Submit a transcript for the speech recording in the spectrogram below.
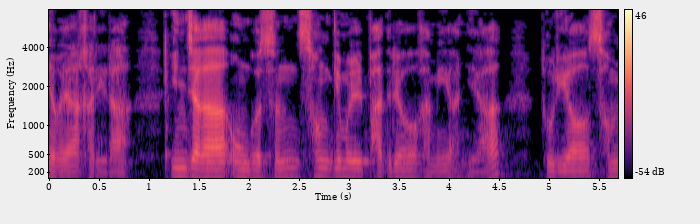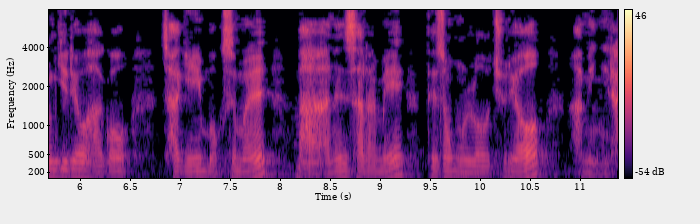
여야 가리라. 인자가 온 것은 섬김을 받으려 함이 아니라 도리어 섬기려 하고 자기 목숨을 많은 사람의 대속물로 주려 함이니라.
